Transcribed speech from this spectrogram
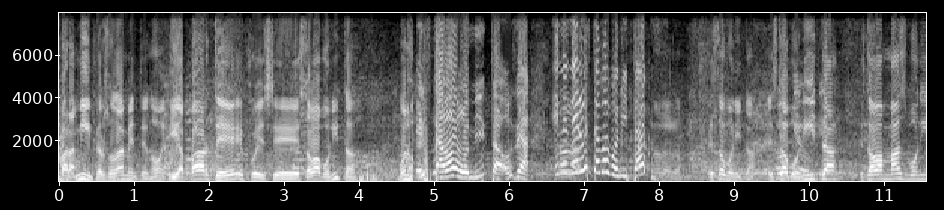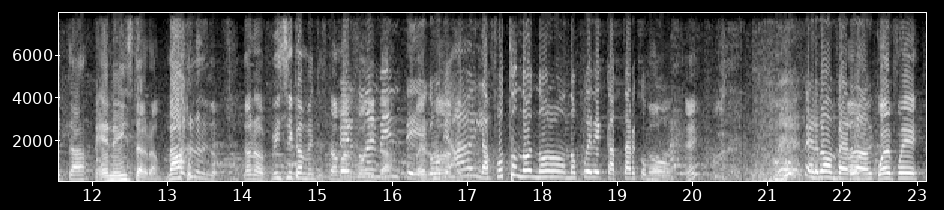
Para mí, personalmente, ¿no? Y aparte, pues eh, estaba bonita. Bueno, Estaba bonita, o sea, En enero estaba bonita. no, no, no. Está bonita, está bonita, estaba más bonita en Instagram. No, no, no, no, no, físicamente está más bonita. personalmente, como que, ay, la foto no, no, no puede captar como... No, no, ¿eh? Perdón, perdón. ¿Cuál fue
